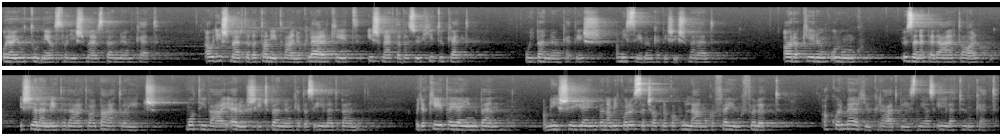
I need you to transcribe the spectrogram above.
Olyan jó tudni azt, hogy ismersz bennünket. Ahogy ismerted a tanítványok lelkét, ismerted az ő hitüket, úgy bennünket is, a mi szívünket is ismered. Arra kérünk, Urunk, üzeneted által és jelenléted által bátoríts, motiválj, erősíts bennünket az életben, hogy a kételjeinkben, a mélységeinkben, amikor összecsapnak a hullámok a fejünk fölött, akkor merjük rád bízni az életünket.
